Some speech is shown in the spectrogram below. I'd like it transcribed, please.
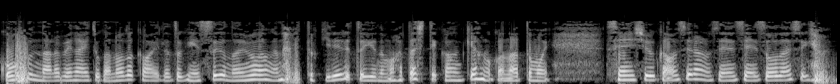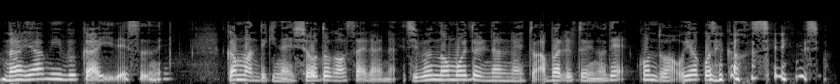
5分並べないとか喉乾いた時にすぐ飲み物がないと切れるというのも果たして関係あるのかなと思い、先週カウンセラーの先生に相談してき悩み深いですね。我慢できない、衝動が抑えられない、自分の思い通りにならないと暴れるというので、今度は親子でカウンセリングします。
